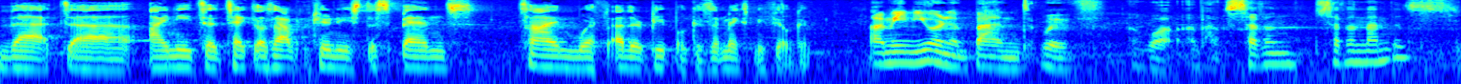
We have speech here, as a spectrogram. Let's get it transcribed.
that uh, I need to take those opportunities to spend time with other people because it makes me feel good. I mean, you're in a band with what about seven seven members?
